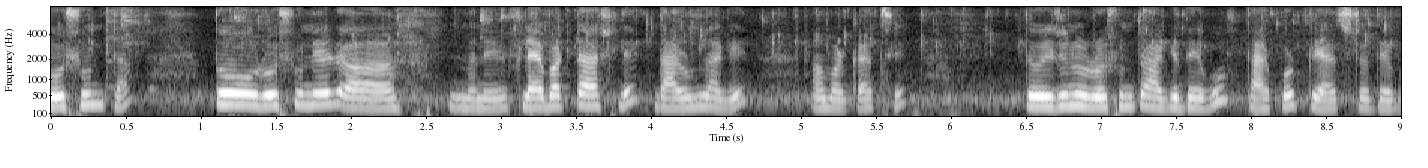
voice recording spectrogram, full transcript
রসুনটা। তো রসুনের মানে ফ্লেভারটা আসলে দারুণ লাগে আমার কাছে। তো এই জন্য রসুনটা আগে দেব, তারপর পেঁয়াজটা দেব।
